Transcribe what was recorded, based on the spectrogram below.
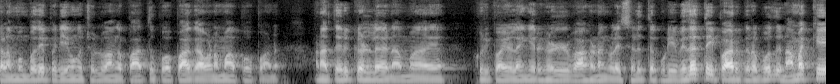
கிளம்பும் போதே பெரியவங்க சொல்லுவாங்க பார்த்து போப்பா கவனமா போப்பான்னு. ஆனா தெருக்கள்ல நம்ம குறிப்பா இளைஞர்கள் வாகனங்களை செலுத்தக்கூடிய விதத்தை பார்க்கிற போது நமக்கே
